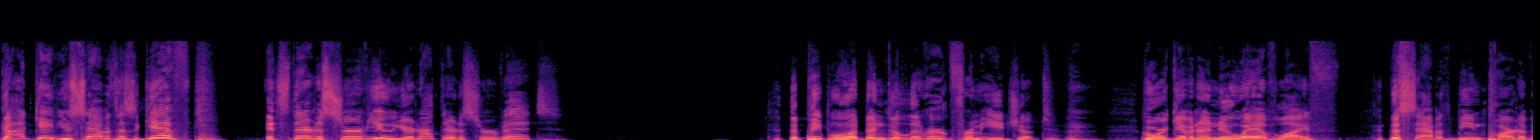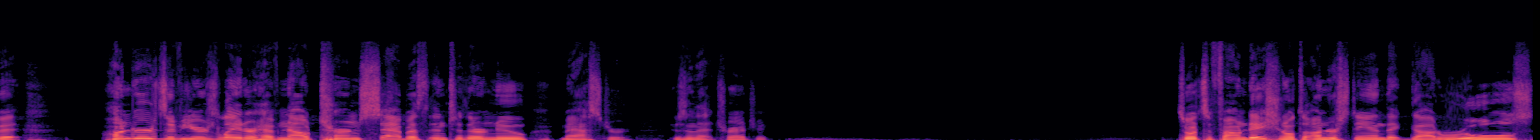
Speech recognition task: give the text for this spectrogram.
God gave you Sabbath as a gift. It's there to serve you. You're not there to serve it. The people who had been delivered from Egypt, who were given a new way of life, the Sabbath being part of it, hundreds of years later have now turned Sabbath into their new master. Isn't that tragic? So it's foundational to understand that God rules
